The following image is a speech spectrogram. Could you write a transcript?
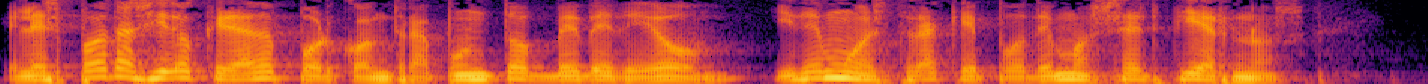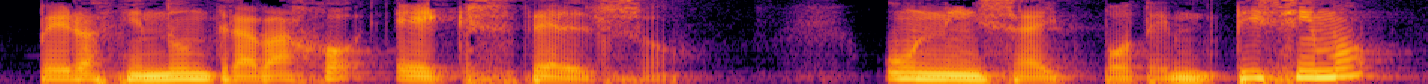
El spot ha sido creado por Contrapunto BBDO y demuestra que podemos ser tiernos, pero haciendo un trabajo excelso. Un insight potentísimo,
